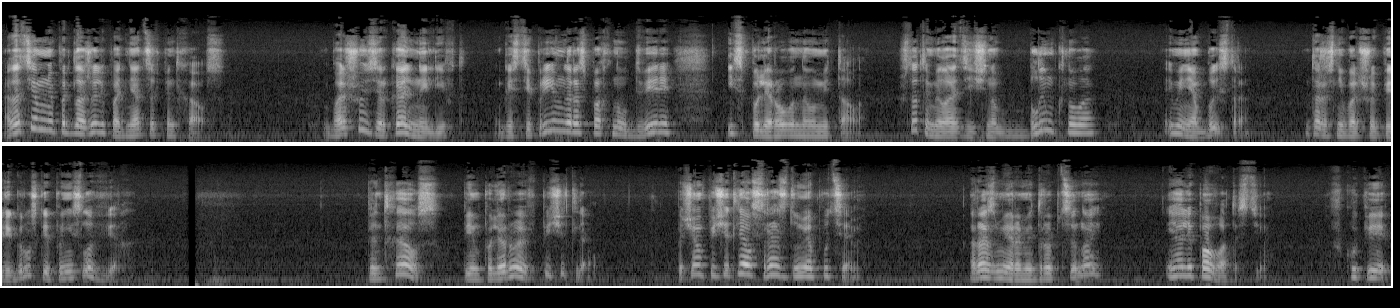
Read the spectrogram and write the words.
А затем мне предложили подняться в пентхаус. Большой зеркальный лифт гостеприимно распахнул двери из полированного металла. Что-то мелодично блымкнуло, и меня быстро, даже с небольшой перегрузкой, понесло вверх. Пентхаус Пим Полироев впечатлял. Причем впечатлял сразу двумя путями размерами дробь ценой и олиповатостью, вкупе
